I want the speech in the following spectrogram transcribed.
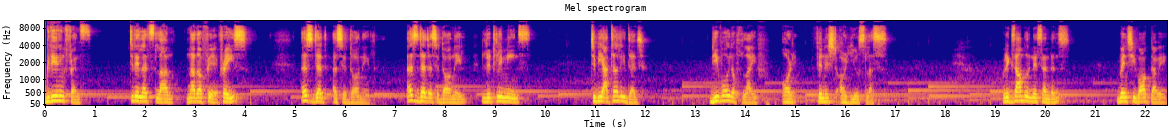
Good evening, friends. Today, let's learn another phrase as dead as a doornail. As dead as a doornail literally means to be utterly dead, devoid of life, or finished or useless. For example, in a sentence, when she walked away,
